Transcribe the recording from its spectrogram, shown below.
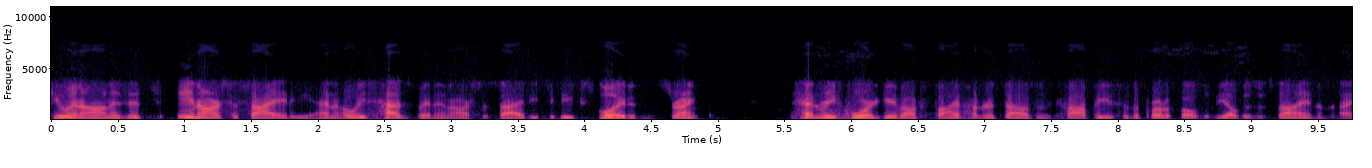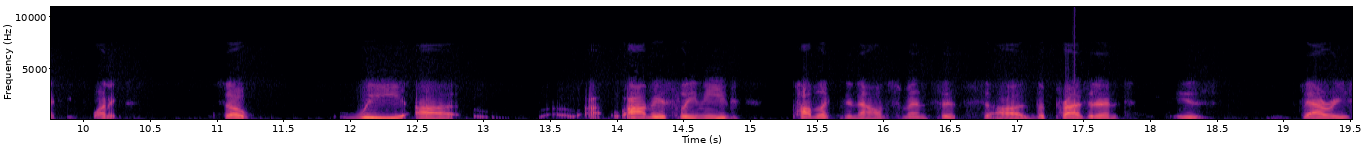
QAnon is it's in our society and always has been in our society to be exploited and strengthened. Henry Ford gave out 500,000 copies of the Protocols of the Elders of Zion in the 1920s. So we uh, obviously need public denouncements. It's uh, the president is very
